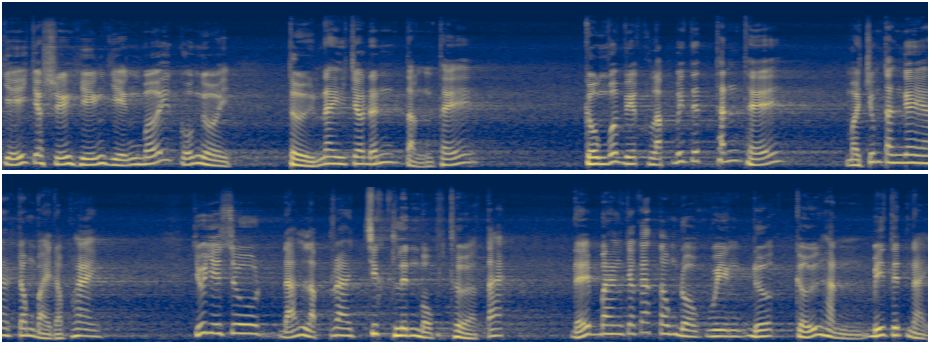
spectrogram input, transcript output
chỉ cho sự hiện diện mới của người từ nay cho đến tận thế. Cùng với việc lập bí tích thánh thể mà chúng ta nghe trong bài đọc 2, Chúa Giêsu đã lập ra chức linh mục thừa tác để ban cho các tông đồ quyền được cử hành bí tích này.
